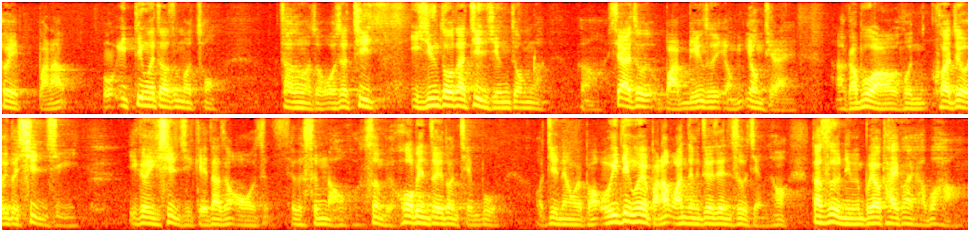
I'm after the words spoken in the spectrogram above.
会把它，我一定会照这么做，照这么做。我说进已经都在进行中了啊，下一次把名字用用起来。啊，搞不好很快就有一个信息，一个信息给大家哦，这这个生老生死后面这一段全部，我尽量会报，我一定会把它完成这件事情哈。但是你们不要太快，好不好？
